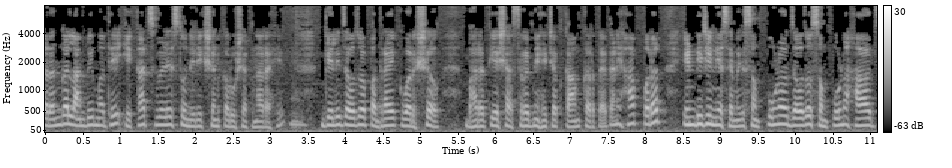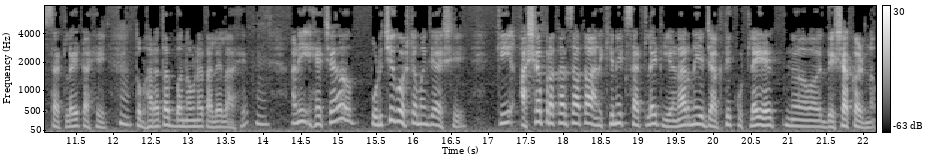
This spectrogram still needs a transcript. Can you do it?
तरंग लांबीमध्ये एकाच वेळेस तो निरीक्षण करू शकणार आहे. गेली जवळजवळ पंधरा एक वर्ष भारतीय शास्त्रज्ञ ह्याच्यात काम करतायत आणि हा परत इंडिजिनियस आहे. म्हणजे संपूर्ण जवळजवळ संपूर्ण हा सॅटेलाइट आहे तो भारतात बनवण्यात आलेला आहे. आणि ह्याच्या पुढची गोष्ट म्हणजे अशी की अशा प्रकारचा आता आणखीन एक सॅटेलाइट येणार नाही जागतिक कुठल्याही देशाकडनं.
